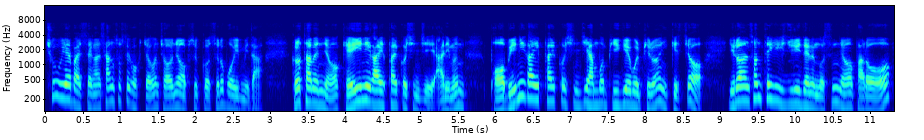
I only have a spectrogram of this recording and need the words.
추후에 발생한 상속세 걱정은 전혀 없을 것으로 보입니다. 그렇다면요, 개인이 가입할 것인지 아니면 법인이 가입할 것인지 한번 비교해 볼 필요는 있겠죠. 이러한 선택의 기준이 되는 것은요, 바로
